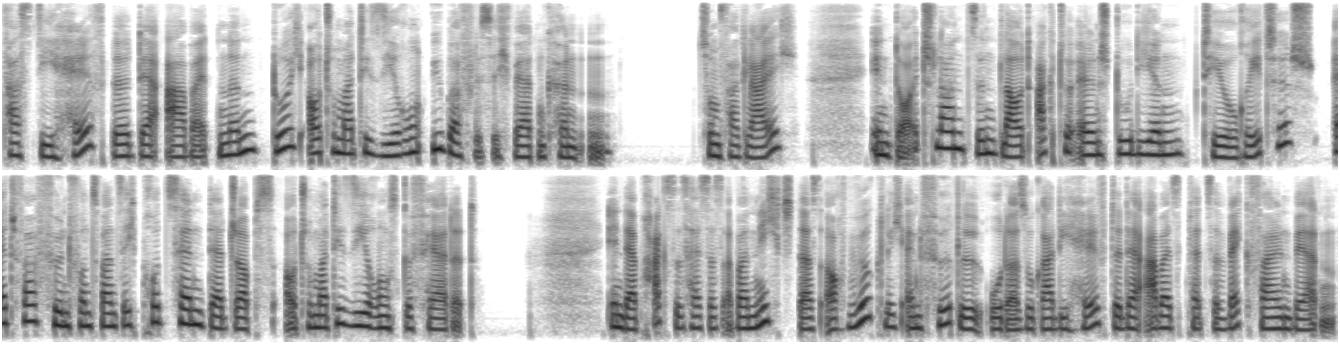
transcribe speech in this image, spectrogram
fast die Hälfte der Arbeitenden durch Automatisierung überflüssig werden könnten. Zum Vergleich, in Deutschland sind laut aktuellen Studien theoretisch etwa 25 Prozent der Jobs automatisierungsgefährdet. In der Praxis heißt das aber nicht, dass auch wirklich ein Viertel oder sogar die Hälfte der Arbeitsplätze wegfallen werden.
